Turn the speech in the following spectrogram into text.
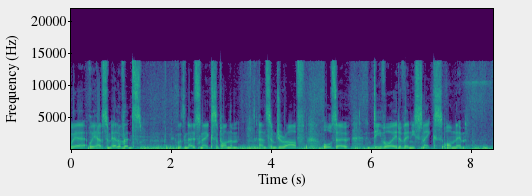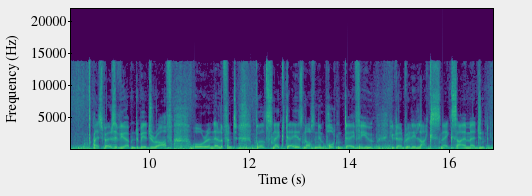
Where we have some elephants with no snakes upon them, and some giraffe, also devoid of any snakes on them. I suppose if you happen to be a giraffe or an elephant, World Snake Day is not an important day for you. You don't really like snakes, I imagine.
